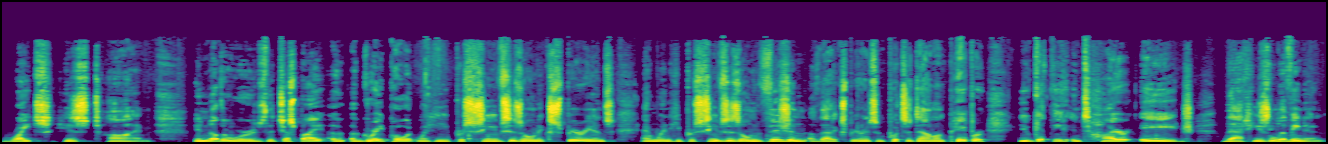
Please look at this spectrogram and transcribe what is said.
writes his time. In other words, that just by a, a, great poet, when he perceives his own experience and when he perceives his own vision of that experience and puts it down on paper, you get the entire age that he's living in.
